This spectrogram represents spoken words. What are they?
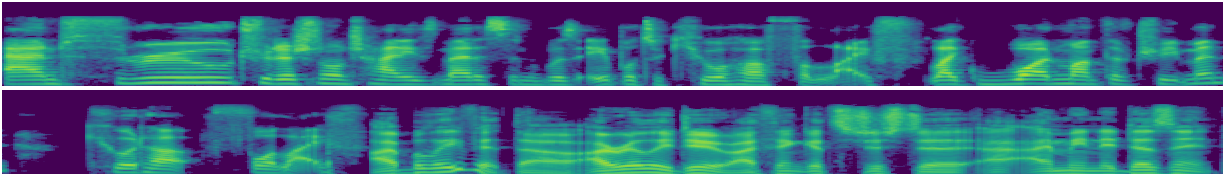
And through traditional Chinese medicine, was able to cure her for life. Like one month of treatment cured her for life. I believe it though. I really do. I think it's just a. I mean, it doesn't.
